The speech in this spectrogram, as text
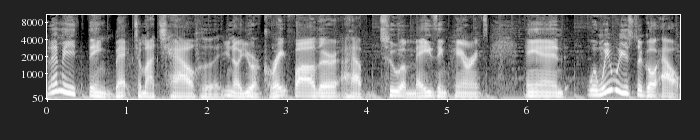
let me think back to my childhood. You know, you're a great father. I have two amazing parents. And when we used to go out,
